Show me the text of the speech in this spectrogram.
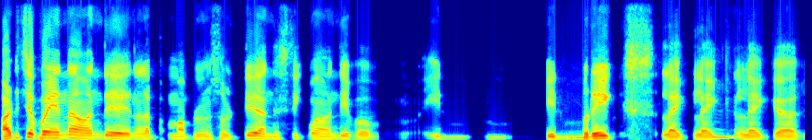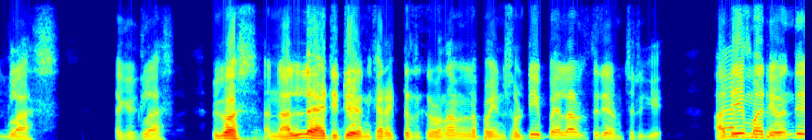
படிச்ச பையன் தான் வந்து நல்ல மாப்பிள்ளைன்னு சொல்லிட்டு அந்த ஸ்டிக்மா வந்து இப்போ it it breaks like like ம். Like class like class because நல்ல ஆட்டிடியூட் அண்ட் கேரக்டர் இருக்கிறவங்க தான் நல்ல பையன் சொல்லிட்டு இப்போ எல்லாருக்கும் தெரிய ஆரம்பிச்சிருக்கு அதே மாதிரி? வந்து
